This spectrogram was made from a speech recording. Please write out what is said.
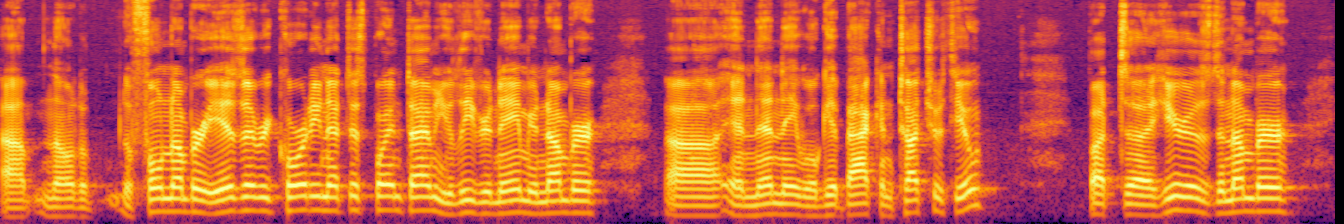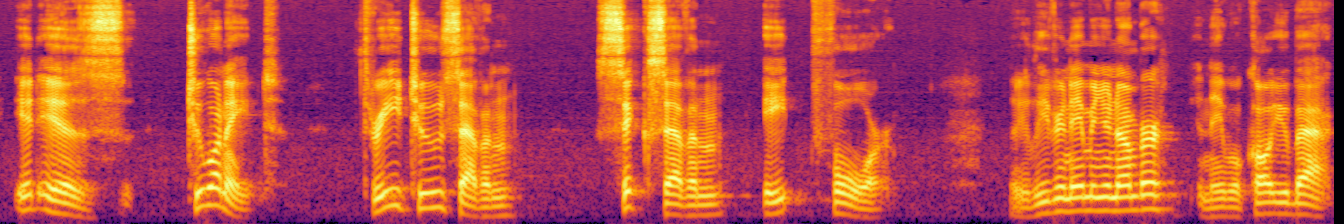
Um, no, the, the phone number is a recording at this point in time. You leave your name, your number, uh, and then they will get back in touch with you. But uh, here is the number. It is 218 327 6784. You leave your name and your number, and they will call you back.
